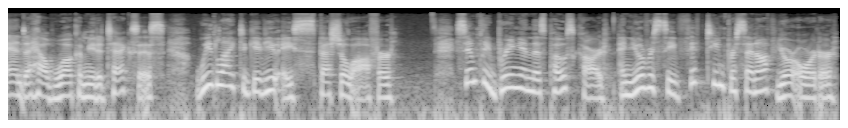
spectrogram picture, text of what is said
And to help welcome you to Texas, we'd like to give you a special offer. Simply bring in this postcard and you'll receive 15% off your order.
